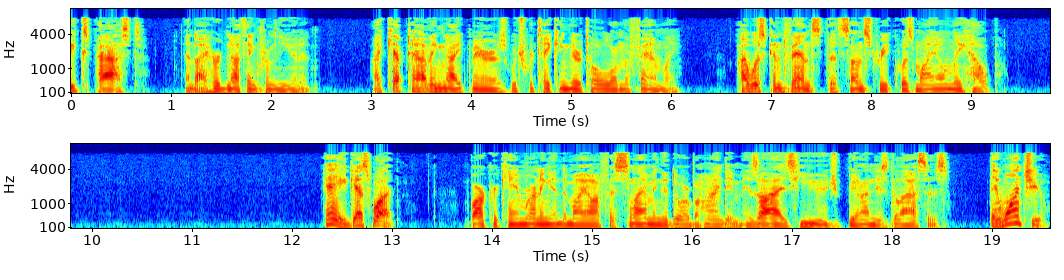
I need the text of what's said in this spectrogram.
Weeks passed, and I heard nothing from the unit. I kept having nightmares which were taking their toll on the family. I was convinced that Sunstreak was my only help. Hey, guess what? Barker came running into my office, slamming the door behind him, his eyes huge behind his glasses. They want you.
